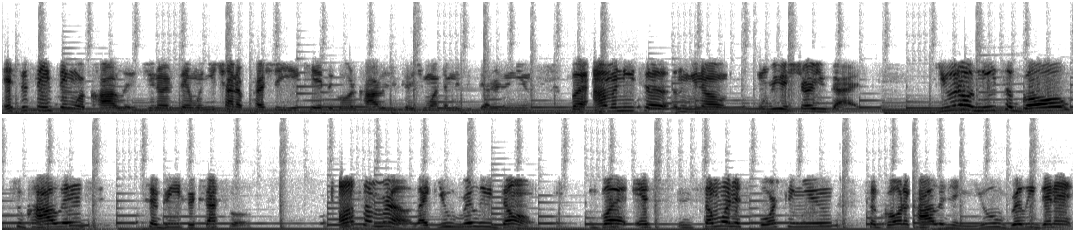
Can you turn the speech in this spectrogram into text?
It's the same thing with college. You know what I'm saying? When you try to pressure your kid to go to college because you want them to be better than you, but I'm gonna need to, um, you know, reassure you guys. You don't need to go to college to be successful. On some real, like you really don't. But if someone is forcing you to go to college and you really didn't,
